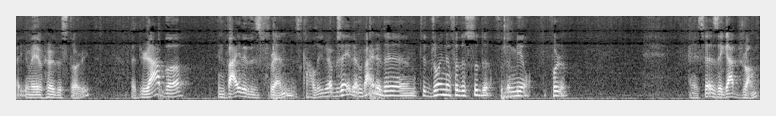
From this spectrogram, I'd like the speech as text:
Uh, you may have heard the story that Rabbah invited his friend, his colleague, Rabbi Zera, invited him to join him for the Seudah, for the meal, for him. And it says they got drunk.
